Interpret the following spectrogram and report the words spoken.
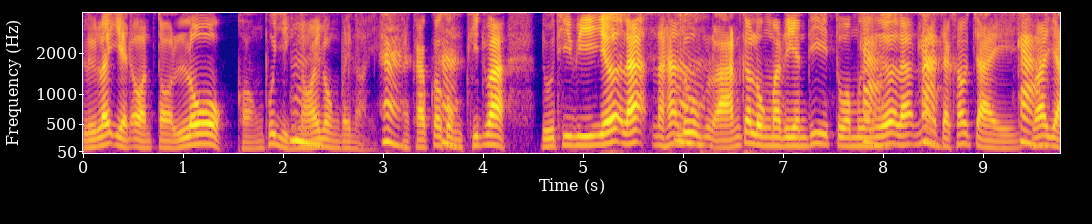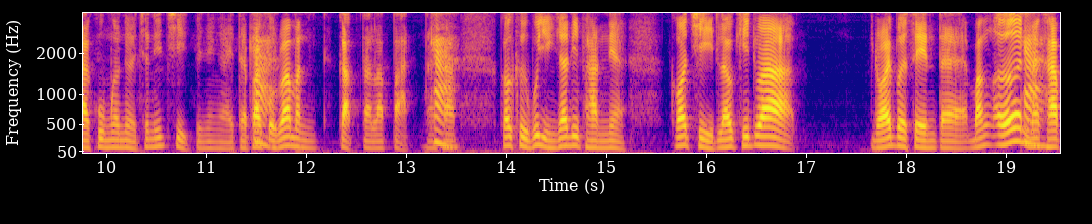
หรือละเอียดอ่อนต่อโลกของผู้หญิงน้อยลงไปหน่อยนะครับ ก็คงคิดว่าดูทีวีเยอะแล้วนะฮะลูกหลานก็ลงมาเรียนที่ตัวเมืองเยอะแล้วน่าจะเข้าใจว่ายาคุมกำเนิดชนิดฉีดเป็นยังไง แต่ปรากฏว่ามันกลับตาลปัดนะครับ ก็คือผู้หญิงชาติพันธุ์เนี่ยก็ฉีดแล้วคิดว่าร้อยเปอร์เซ็นแต่บังเอิญนะครับ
